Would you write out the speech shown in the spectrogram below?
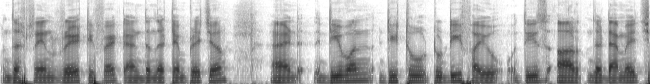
the strain rate effect and then the temperature. And d1 d2 to d5 these are the damage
